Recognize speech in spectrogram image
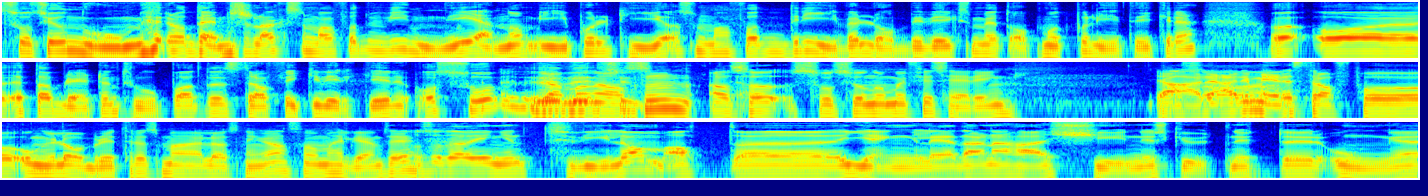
sosionomer og den slags som har fått vinne igjennom i politiet, og som har fått drive lobbyvirksomhet opp mot politikere, og, og etablert en tro på at straff ikke virker. Og så... Raman Hansen, altså sosionomifisering. Ja, er, det, er, det, mer straff på unge lovbrytere som er løsninga, som Helgheim sier? Altså, det er jo ingen tvil om at uh, gjenglederne her kynisk utnytter unge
